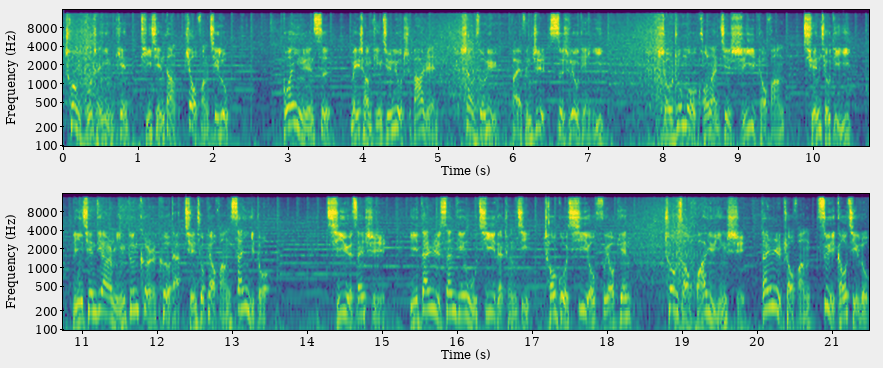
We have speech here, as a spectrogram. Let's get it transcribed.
创国产影片提前档票房纪录。观影人次每场平均六十八人，上座率百分之四十六点一。首周末狂揽近十亿票房，全球第一，领先第二名《敦刻尔克》的全球票房三亿多。七月三十日。以单日三点五七亿的成绩，超过《西游伏妖篇》，创造华语影史单日票房最高纪录。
